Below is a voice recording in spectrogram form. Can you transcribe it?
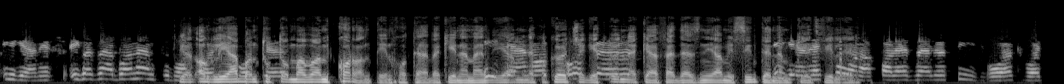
igen, és igazából nem tudom, ja, hát Angliában tudtom, ma valami karanténhotelbe kéne mennie, igen, aminek a költségét ott, önnek kell fedezni, ami szintén nem igen, két fillér. Igen, egy hónappal ezelőtt így volt, hogy,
